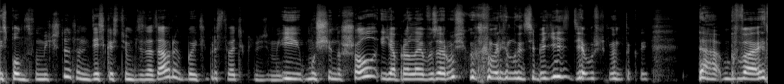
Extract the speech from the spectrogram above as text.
исполнить свою мечту, это надеть костюм динозавра и пойти приставать к людям. И мужчина шел, и я брала его за ручку и говорила, у тебя есть девушка? Он такой, да, бывает.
